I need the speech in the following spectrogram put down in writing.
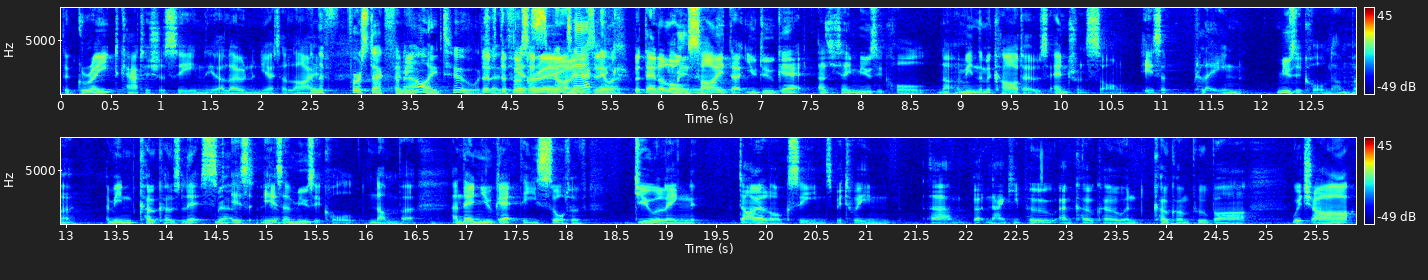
the great Katisha scene, the Alone and Yet Alive. And the first act I mean, finale, too. Which the- the first act finale. spectacular. But then alongside that, you do get, as you say, music hall. no- I mm-hmm. mean, the Mikado's entrance song is a plain music hall number. Mm-hmm. I mean, Ko-Ko's List Yes, is is a music hall number, and then you get these sort of dueling dialogue scenes between um, Nanki Poo and Ko-Ko and Ko-Ko and Pooh Bah, which are,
